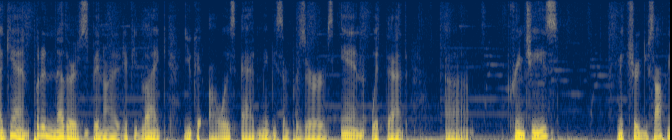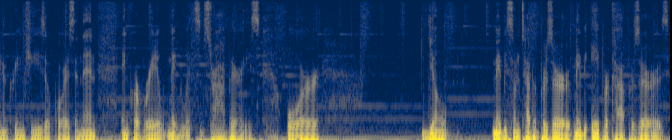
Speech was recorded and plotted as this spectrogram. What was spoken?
again, put another spin on it if you'd like. You could always add maybe some preserves in with that uh, cream cheese. Make sure you soften your cream cheese, of course, and then incorporate it maybe with some strawberries or, you know, maybe some type of preserve, maybe apricot preserves,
